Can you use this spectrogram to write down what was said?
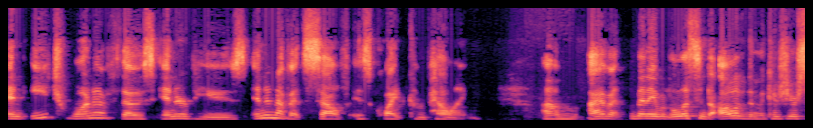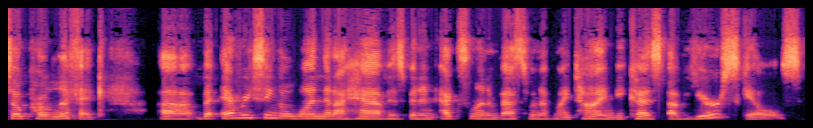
And each one of those interviews, in and of itself, is quite compelling. Um, I haven't been able to listen to all of them because you're so prolific. Uh, but every single one that I have has been an excellent investment of my time because of your skills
